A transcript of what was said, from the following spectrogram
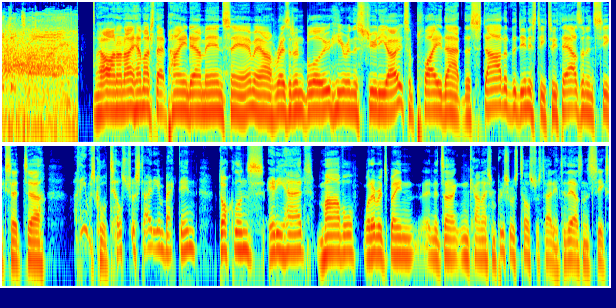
It's a try. Oh, and I know how much that pained our man Sam, our resident blue, here in the studio to play that. The start of the dynasty, 2006 at, uh, I think it was called Telstra Stadium back then. Docklands, Etihad, Marvel, whatever it's been in its own incarnation. Pretty sure it was Telstra Stadium, 2006.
